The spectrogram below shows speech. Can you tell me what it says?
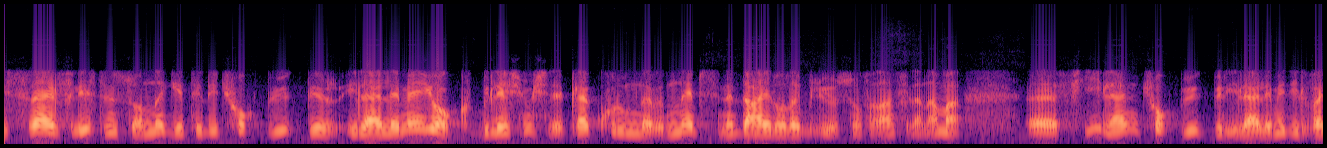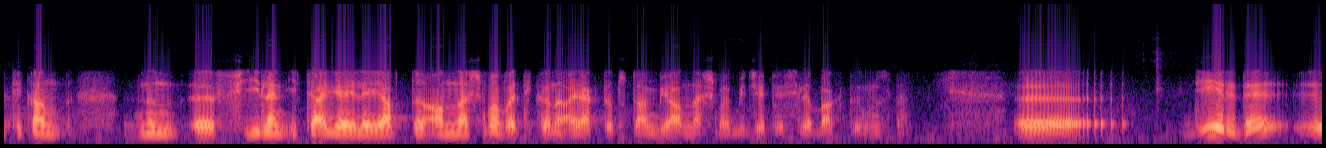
İsrail-Filistin sonuna getirdiği çok büyük bir ilerleme yok. Birleşmiş Milletler kurumlarının hepsine dahil olabiliyorsun falan filan ama e, fiilen çok büyük bir ilerleme değil. Vatikan'ın e, fiilen İtalya ile yaptığı anlaşma Vatikan'ı ayakta tutan bir anlaşma bir cephesiyle baktığımızda. E, diğeri de e,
